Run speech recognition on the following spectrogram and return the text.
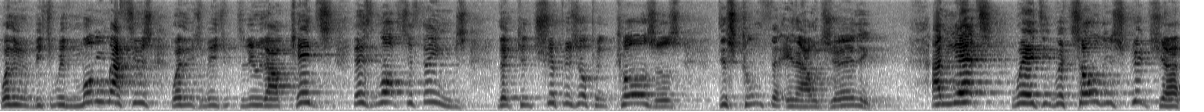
whether it be with money matters, whether it be to do with our kids. There's lots of things that can trip us up and cause us discomfort in our journey. And yet, we're, we're told in Scripture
